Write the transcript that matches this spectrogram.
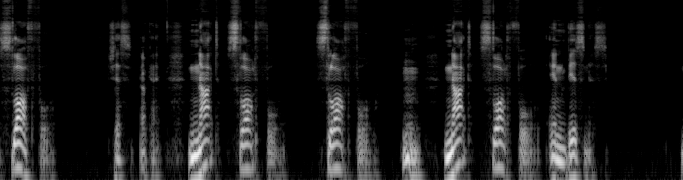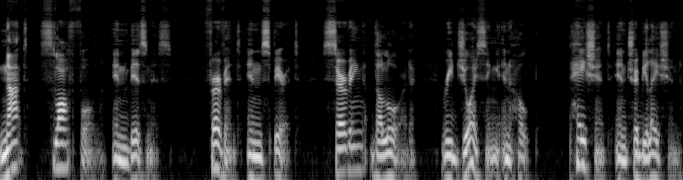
slothful just okay not slothful slothful hmm not slothful in business not slothful in business fervent in spirit serving the lord rejoicing in hope patient in tribulation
